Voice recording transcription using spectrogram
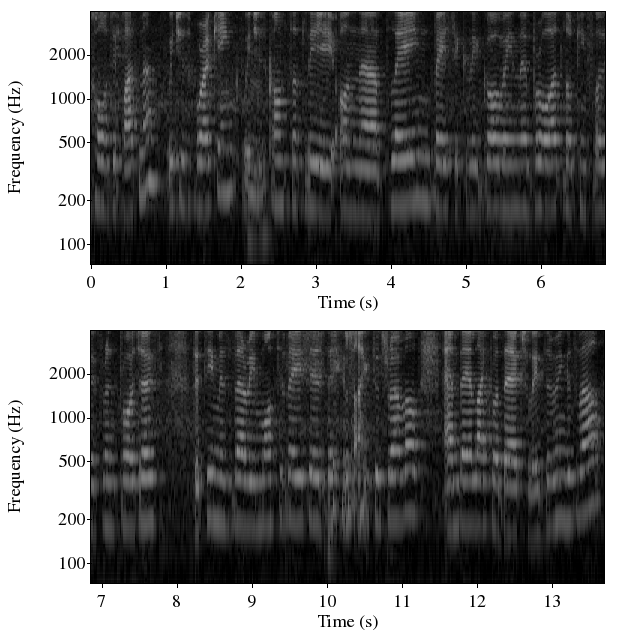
whole department which is working, which is constantly on a plane, basically going abroad looking for different projects. The team is very motivated. They like to travel and they like what they're actually doing as well.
